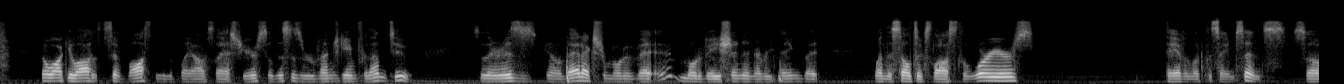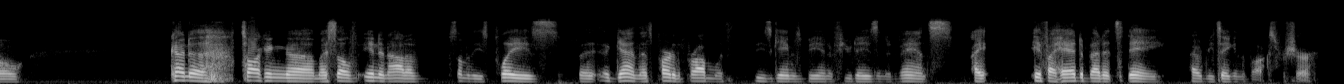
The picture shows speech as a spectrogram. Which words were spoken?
Milwaukee lost to Boston in the playoffs last year. So this is a revenge game for them too. So there is you know that extra motiva- motivation and everything. But when the Celtics lost to the Warriors, they haven't looked the same since. So kind of talking uh, myself in and out of some of these plays. But again, that's part of the problem with these games being a few days in advance. I, if I had to bet it today, I would be taking the Bucks for sure,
